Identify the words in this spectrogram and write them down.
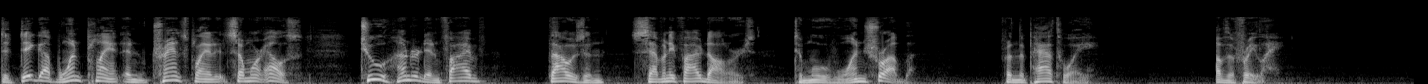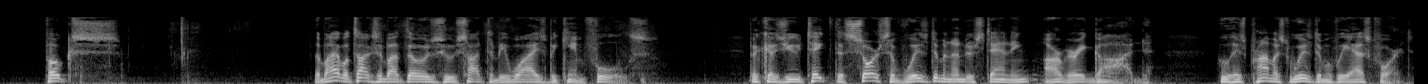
to dig up one plant and transplant it somewhere else. $205,075 to move one shrub from the pathway of the freeway. Folks, the Bible talks about those who sought to be wise became fools. Because you take the source of wisdom and understanding, our very God, who has promised wisdom if we ask for it.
